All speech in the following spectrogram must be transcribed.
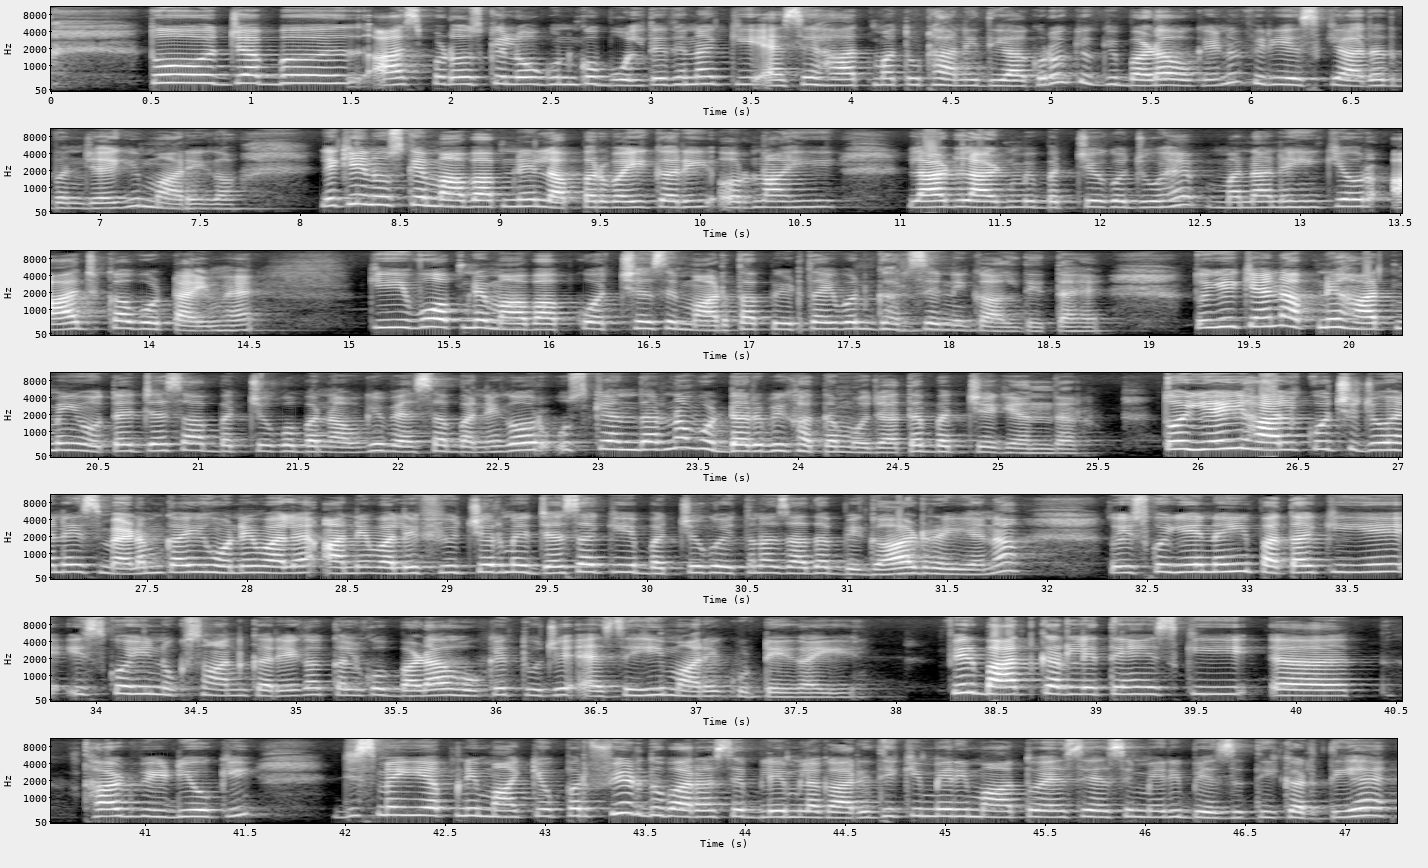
तो जब आस पड़ोस के लोग उनको बोलते थे ना कि ऐसे हाथ मत उठाने दिया करो, क्योंकि बड़ा हो गया ना, फिर ये इसकी आदत बन जाएगी, मारेगा। लेकिन उसके माँ बाप ने लापरवाही करी और ना ही लाड लाड में बच्चे को जो है मना नहीं किया, और आज का वो टाइम है। कि वो अपने माँ बाप को अच्छे से मारता, पीटता, इवन घर से निकाल देता है। तो ये क्या है ना, अपने हाथ में ही होता है। जैसा आप बच्चे को बनाओगे, वैसा बनेगा और उसके अंदर ना वो डर भी ख़त्म हो जाता है बच्चे के अंदर। तो यही हाल कुछ जो है ना, इस मैडम का ही होने वाला है आने वाले फ्यूचर में। जैसा कि ये बच्चे को इतना ज़्यादा बिगाड़ रही है ना तो इसको ये नहीं पता कि ये इसको ही नुकसान करेगा। कल को बड़ा होके तुझे ऐसे ही मारे कुटेगा ये। फिर बात कर लेते हैं इसकी थर्ड वीडियो की, जिसमें ये अपनी माँ के ऊपर फिर दोबारा से ब्लेम लगा रही थी कि मेरी माँ तो ऐसे ऐसे मेरी बेइज्जती करती है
